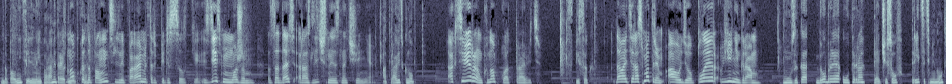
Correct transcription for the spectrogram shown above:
Дополнительные параметры. Кнопка «Дополнительные параметры пересылки». Здесь мы можем задать различные значения. Отправить кнопку. Активируем кнопку «Отправить». Список. Давайте рассмотрим аудиоплеер в Unigram. Музыка. Доброе утро. 5 часов 30 минут.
